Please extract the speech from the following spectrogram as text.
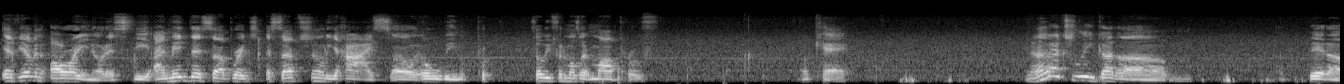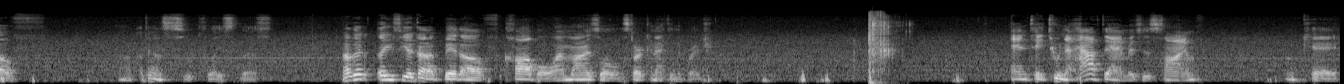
If you haven't already noticed, the I made this uh, bridge exceptionally high, so it will be So it'll be for the most part mob proof. Okay. Now I actually got um a bit of. Uh, I think let's replace this. Now that you see I got a bit of cobble, I might as well start connecting the bridge. And take two and a half damage this time. Okay.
